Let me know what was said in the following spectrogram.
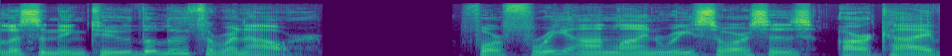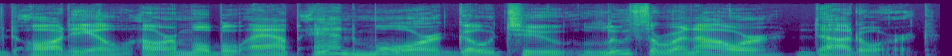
listening to the Lutheran Hour. For free online resources, archived audio, our mobile app, and more, go to LutheranHour.org.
